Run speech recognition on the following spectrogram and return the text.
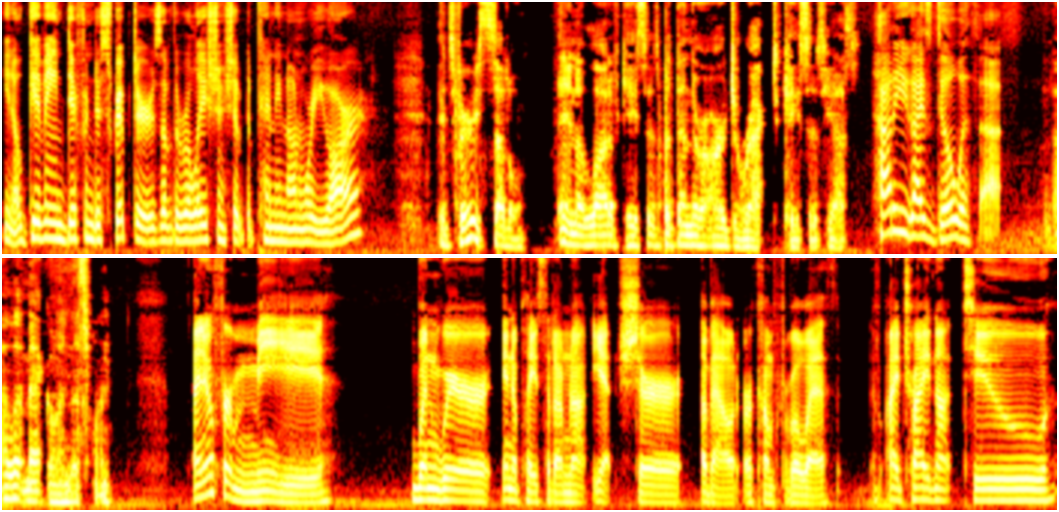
you know, giving different descriptors of the relationship depending on where you are? It's very subtle in a lot of cases, but then there are direct cases, yes. How do you guys deal with that? I'll let Matt go on this one. I know for me, when we're in a place that I'm not yet sure about or comfortable with, I try not to,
